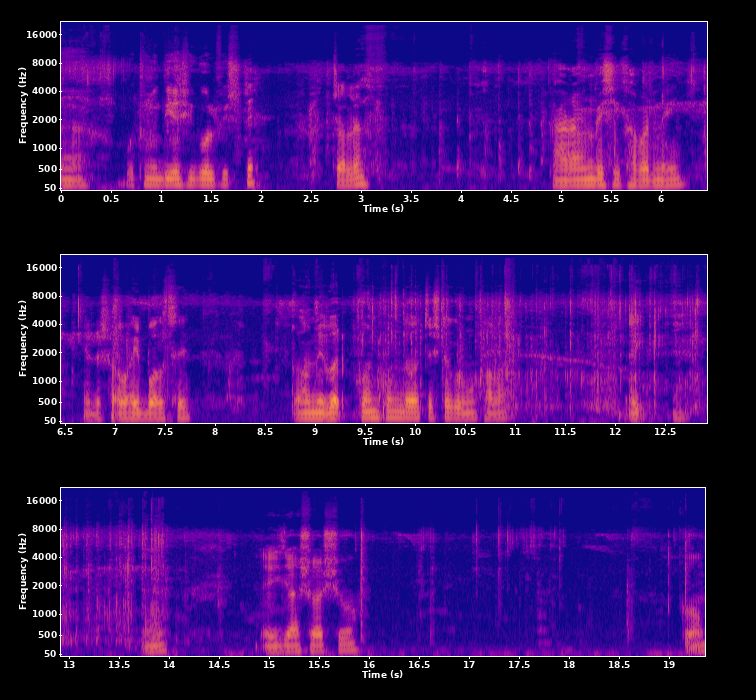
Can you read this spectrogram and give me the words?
হ্যাঁ প্রথমে দিয়েছি গোল ফিশটে চলেন। আর আমি বেশি খাবার নেই, এটা সবাই বলছে। তো আমি এবার কম কম দেওয়ার চেষ্টা করব খাবার। এই হ্যাঁ এই যে আসো আসো। কম।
